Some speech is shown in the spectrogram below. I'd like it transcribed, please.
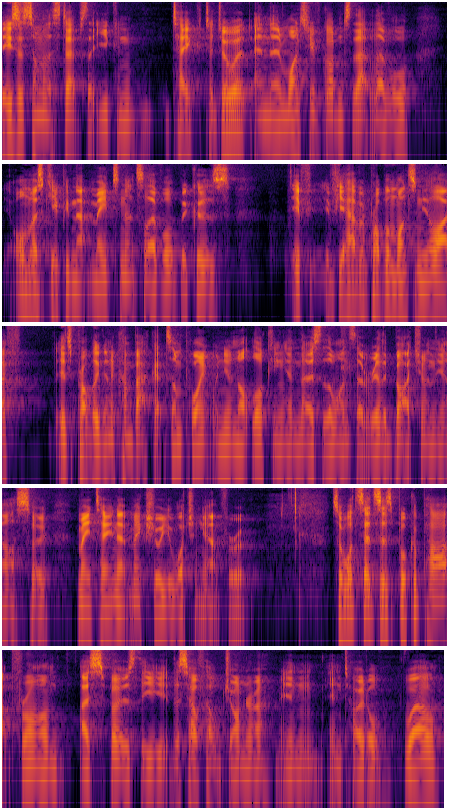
These are some of the steps that you can take to do it, and then once you've gotten to that level, almost keeping that maintenance level because if if you have a problem once in your life, it's probably going to come back at some point when you're not looking, and those are the ones that really bite you in the ass. So maintain it. Make sure you're watching out for it. So what sets this book apart from, I suppose, the the self help genre in in total? Well,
